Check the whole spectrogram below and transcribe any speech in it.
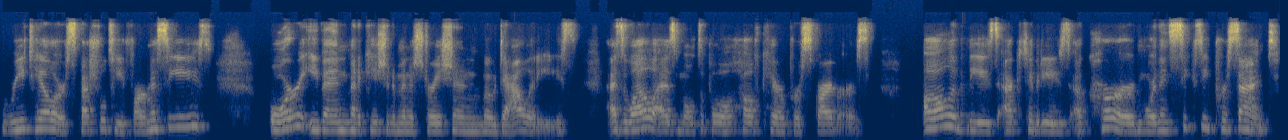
retail or specialty pharmacies, or even medication administration modalities, as well as multiple healthcare prescribers. All of these activities occurred more than 60%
